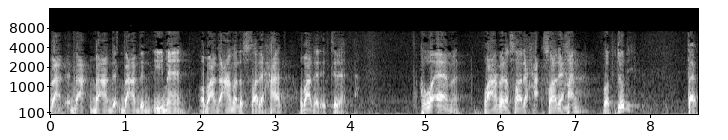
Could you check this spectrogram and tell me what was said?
بعد بعد بعد الإيمان وبعد عمل الصالحات وبعد الابتلاء. هو آمن وعمل صالحا صالحا وابتلي. طيب.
